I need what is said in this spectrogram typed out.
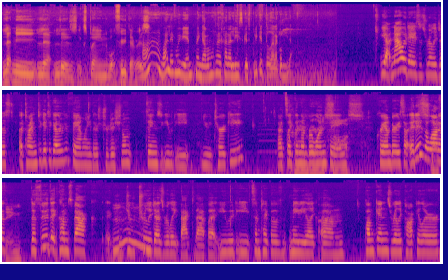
Let me let Liz explain what food there is. Ah, vale, muy bien. Venga, vamos a dejar a Liz que explique toda la comida. yeah, nowadays it's really just a time to get together with your family. There's traditional things that you would eat. You eat turkey. That's like the number one thing. sauce, Cranberry sauce. It is a lot of the food that comes back. It Mm. tru- truly does relate back to that. But you would eat some type of maybe like um, pumpkins, really popular.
